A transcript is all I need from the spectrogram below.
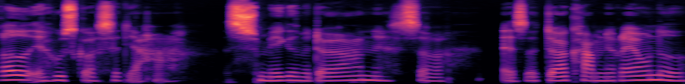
vred. Jeg husker også, at jeg har smækket med dørene, så altså dørkammene revnede,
